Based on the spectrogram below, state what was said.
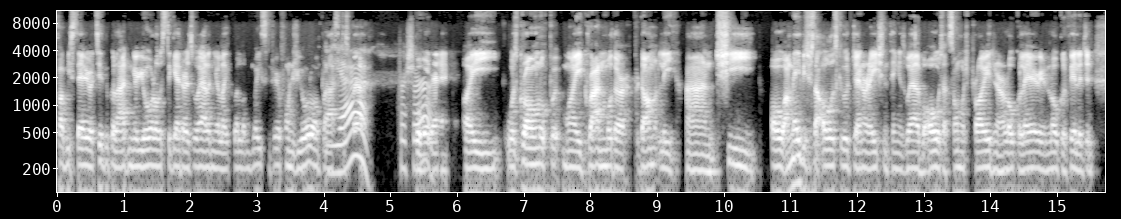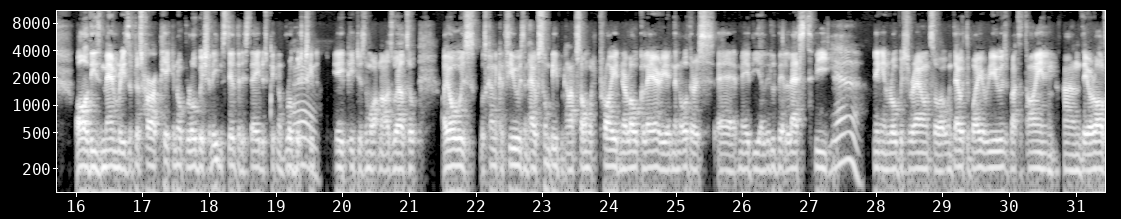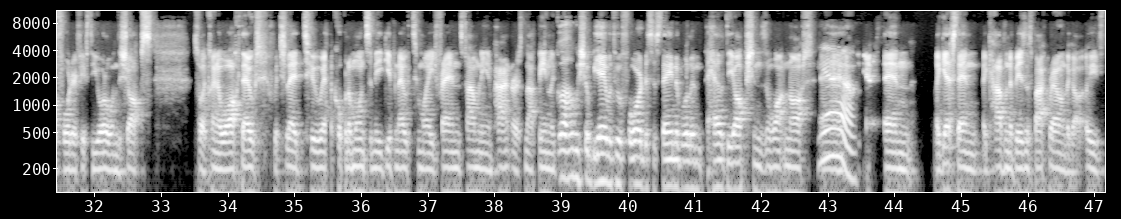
probably stereotypical adding your euros together as well. And you're like, well, I'm wasting three or four hundred euro on plastic. Yeah, well. for sure. But, uh, I was growing up with my grandmother predominantly, and she oh, and maybe it's just that old school generation thing as well, but always had so much pride in our local area and local village and all these memories of just her picking up rubbish and even still to this day just picking up rubbish, right. pictures and whatnot as well. So I always was kind of confused in how some people can have so much pride in their local area and then others uh, maybe a little bit less to be yeah. bringing rubbish around. So I went out to buy a reusable at the time and they were all 40 or 50 euro in the shops. So I kind of walked out, which led to uh, a couple of months of me giving out to my friends, family, and partners, not being like, "Oh, we should be able to afford the sustainable and healthy options and whatnot." Uh, yeah. And I guess then, like having a business background, I got I've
